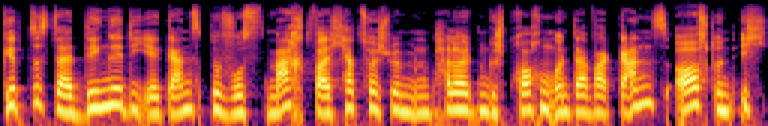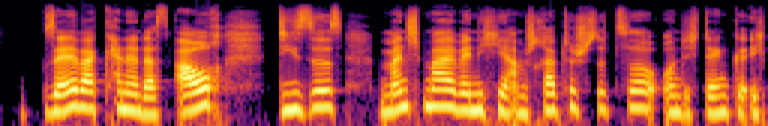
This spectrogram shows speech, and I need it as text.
Gibt es da Dinge, die ihr ganz bewusst macht? Weil ich habe zum Beispiel mit ein paar Leuten gesprochen und da war ganz oft, und ich selber kenne das auch, dieses, manchmal, wenn ich hier am Schreibtisch sitze und ich denke, ich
